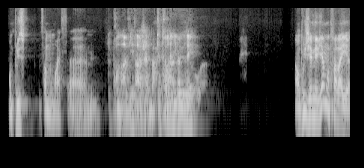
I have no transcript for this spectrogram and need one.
en plus. Enfin bon, bref. euh, De prendre un virage à Bah, 90 degrés En plus, j'aimais bien mon travail.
